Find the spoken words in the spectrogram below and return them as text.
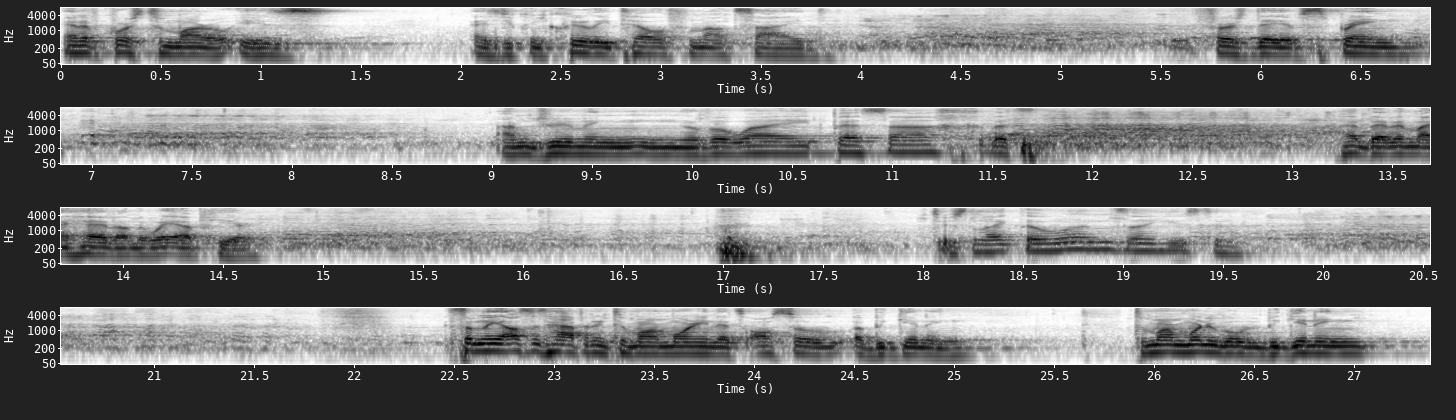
And of course, tomorrow is, as you can clearly tell from outside, first day of spring. I'm dreaming of a white Pesach. That's, had that in my head on the way up here. Just like the ones I used to. Something else is happening tomorrow morning that's also a beginning. Tomorrow morning we'll be beginning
